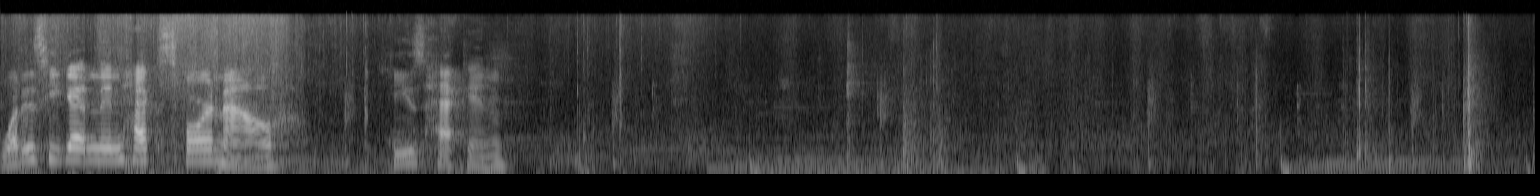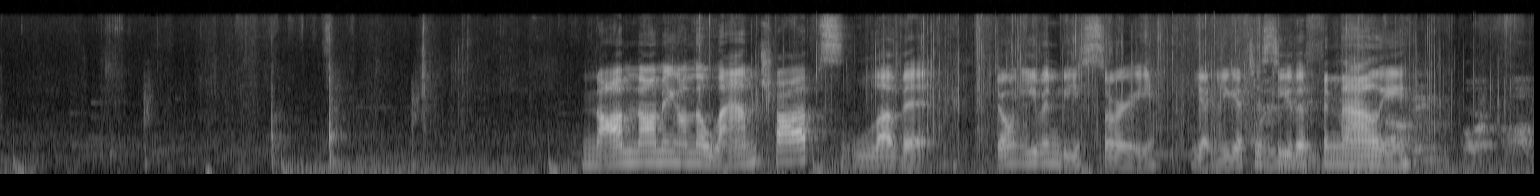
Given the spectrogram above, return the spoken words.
What is he getting in Hex for now? He's hecking. Nom nomming on the lamb chops. Love it. Don't even be sorry. Yeah, you get to Are see the finale. Or om nom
